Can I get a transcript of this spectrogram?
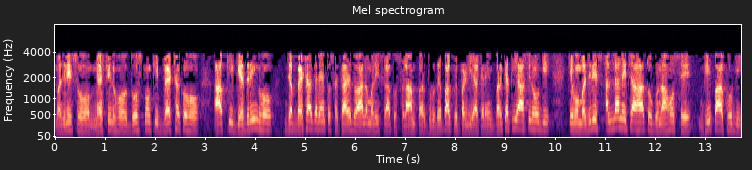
مجلس ہو، محفل ہو، دوستوں کی بیٹھک ہو، آپ کی گیدرنگ ہو۔ جب بیٹھا کریں تو سرکار دو عالم علیہ السلاۃ السلام پر درود پاک پہ پڑھ لیا کریں۔ برکت یہ حاصل ہوگی کہ وہ مجلس اللہ نے چاہا تو گناہوں سے بھی پاک ہوگی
